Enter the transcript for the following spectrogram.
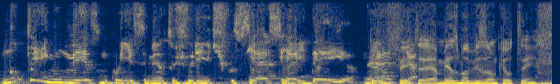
não têm o mesmo conhecimento jurídico, se essa é a ideia, né? Perfeito, é a mesma visão que eu tenho.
